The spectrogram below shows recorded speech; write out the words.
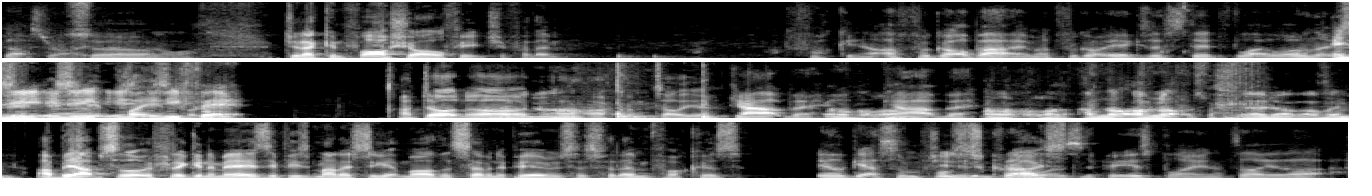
That's right. So, definitely. do you reckon Forshaw will feature for them? Fucking, hell, I forgot about him. I forgot he existed. Let alone that Is he is he is, playing is he for them. fit? I don't know. I, don't know. I, couldn't tell you. Can't be. I'll have a. Can't be. I'll have a look. I've not I've not heard of him. I'd be absolutely frigging amazed if he's managed to get more than seven appearances for them fuckers. He'll get some fucking Jesus Christ. if he is playing. I tell you that.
